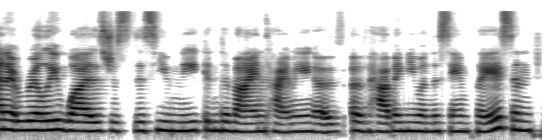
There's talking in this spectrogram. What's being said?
And it really was just this unique and divine timing of of having you in the same place. And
